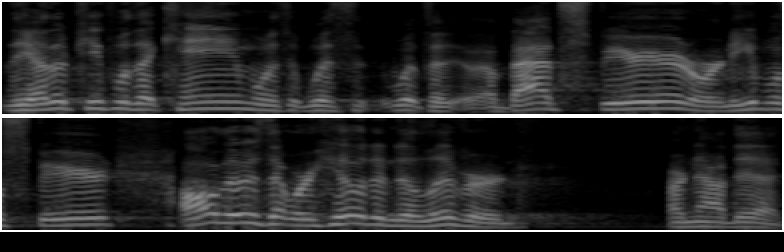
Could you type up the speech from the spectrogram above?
the other people that came with, with, with a, a bad spirit or an evil spirit all those that were healed and delivered are now dead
